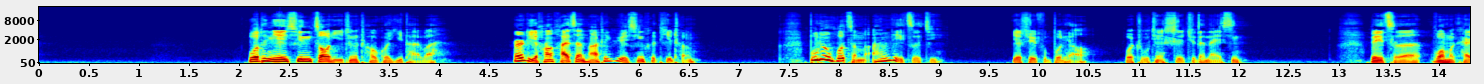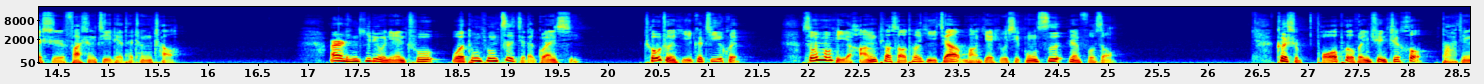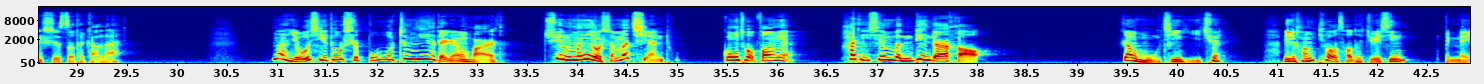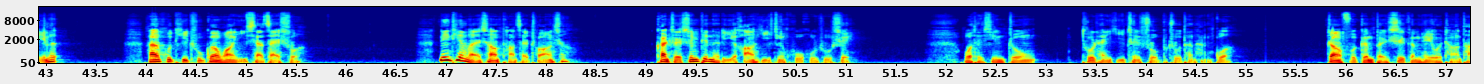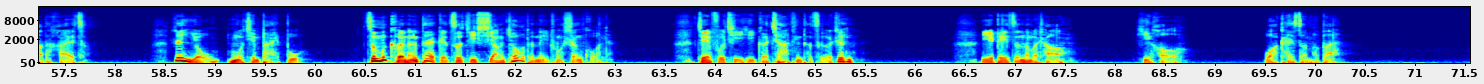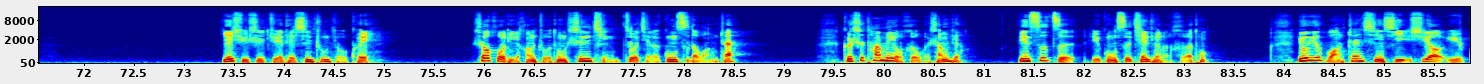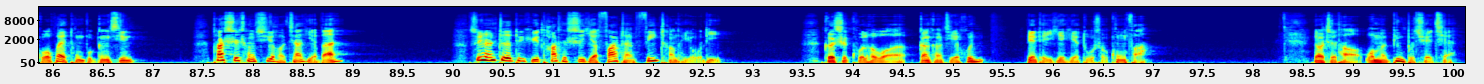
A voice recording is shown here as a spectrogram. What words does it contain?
我的年薪早已经超过一百万，而李航还在拿着月薪和提成。不论我怎么安慰自己，也说服不了我逐渐失去的耐心。为此，我们开始发生激烈的争吵。二零一六年初，我动用自己的关系，瞅准一个机会，怂恿李航跳槽到一家网页游戏公司任副总。可是婆婆闻讯之后，大惊失色的赶来。那游戏都是不务正业的人玩的，去了能有什么前途？工作方面。还得先稳定点好。让母亲一劝，李航跳槽的决心便没了，含糊提出观望一下再说。那天晚上躺在床上，看着身边的李航已经呼呼入睡，我的心中突然一阵说不出的难过。丈夫根本是个没有长大的孩子，任由母亲摆布，怎么可能带给自己想要的那种生活呢？肩负起一个家庭的责任。一辈子那么长，以后我该怎么办？也许是觉得心中有愧，稍后李航主动申请做起了公司的网站。可是他没有和我商量，便私自与公司签订了合同。由于网站信息需要与国外同步更新，他时常需要加夜班。虽然这对于他的事业发展非常的有利，可是苦了我刚刚结婚，便得夜夜独守空房。要知道，我们并不缺钱。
